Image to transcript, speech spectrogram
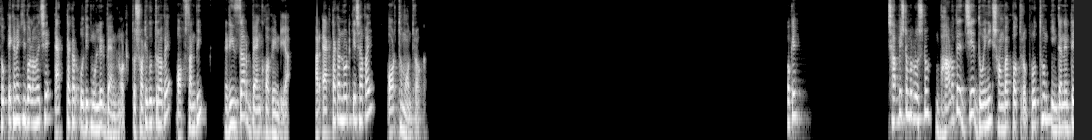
তো এখানে কি বলা হয়েছে? এক টাকার অধিক মূল্যের ব্যাংক নোট তো সঠিক উত্তর হবে option B, reserve bank of India. আর এক টাকার নোট কে ছাপায় অর্থ মন্ত্রক ওকে ছাব্বিশ নম্বর প্রশ্ন ভারতের যে দৈনিক সংবাদপত্র প্রথম ইন্টারনেটে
